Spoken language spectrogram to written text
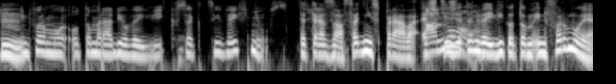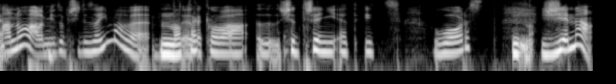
Hmm. Informuje o tom Radio Vejvík v sekci Wave News. To je teda zásadní zpráva. Ještě, Ano. že ten Vejvík o tom informuje. Ano, ale mně to přijde zajímavé. No to je tak. taková eh, šetření at its worst. No. Žena,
